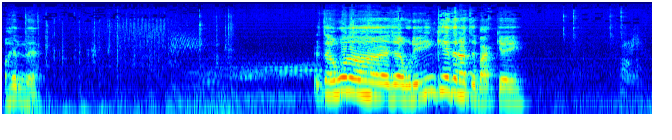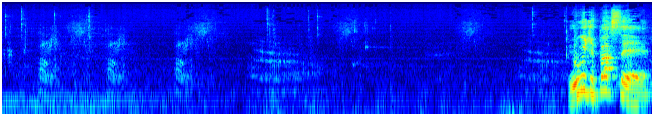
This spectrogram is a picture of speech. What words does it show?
어, 했네. 일단 요거는 이제 우리 인캐들한테 맡겨. 요게 좀 빡세.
